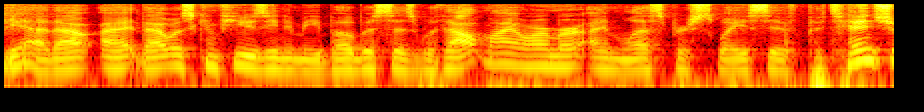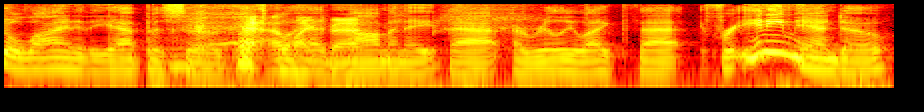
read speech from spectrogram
Yeah, that I, that was confusing to me. Boba says, "Without my armor, I'm less persuasive." Potential line of the episode. Let's go like ahead that. and nominate that. I really liked that for any Mando,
